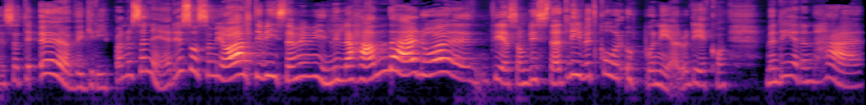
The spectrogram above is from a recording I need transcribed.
Eh, Så att det är övergripande och sen är det så som jag alltid visar med min lilla hand här då, eh, det som lyssnar, att livet går upp och ner och det kom, men det är den här,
